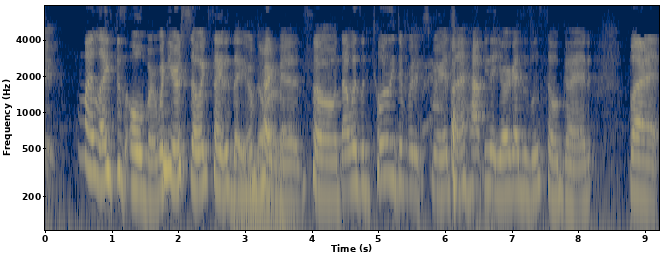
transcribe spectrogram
my life is over when you're so excited that you're Not pregnant. So that was a totally different experience, and I'm happy that your guys' was so good. But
